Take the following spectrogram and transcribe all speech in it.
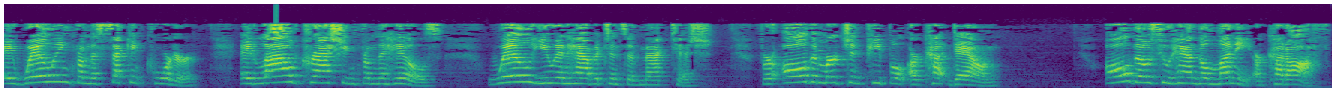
a wailing from the second quarter, a loud crashing from the hills. Wail you inhabitants of Maktesh, for all the merchant people are cut down. All those who handle money are cut off.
